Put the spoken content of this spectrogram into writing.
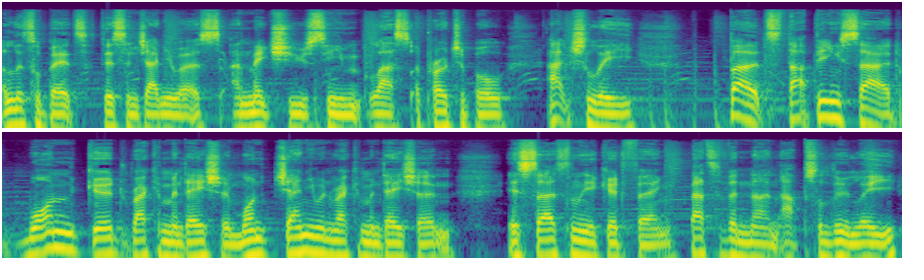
a little bit disingenuous and makes you seem less approachable. Actually, but that being said, one good recommendation, one genuine recommendation is certainly a good thing. Better than none, absolutely.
